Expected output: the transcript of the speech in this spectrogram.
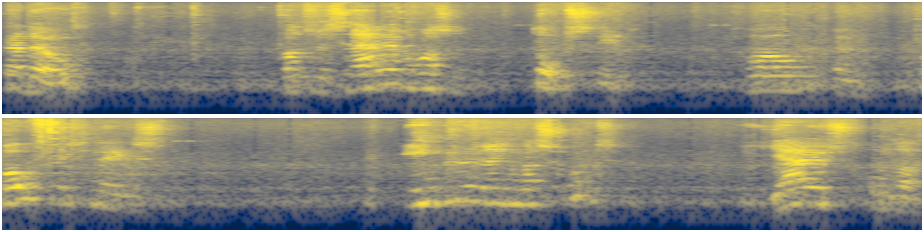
cadeau. Wat we zagen was een topstrip. Gewoon een professionele strip. De inkleuring was goed. Juist omdat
